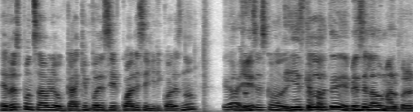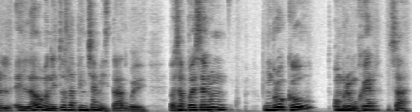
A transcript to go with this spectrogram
es responsable o cada quien puede decir cuáles seguir y cuáles no. Entonces, como de. Y es que aparte ves el lado malo, pero el, el lado bonito es la pinche amistad, güey. O sea, puede ser un, un bro code, hombre-mujer. O sea,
